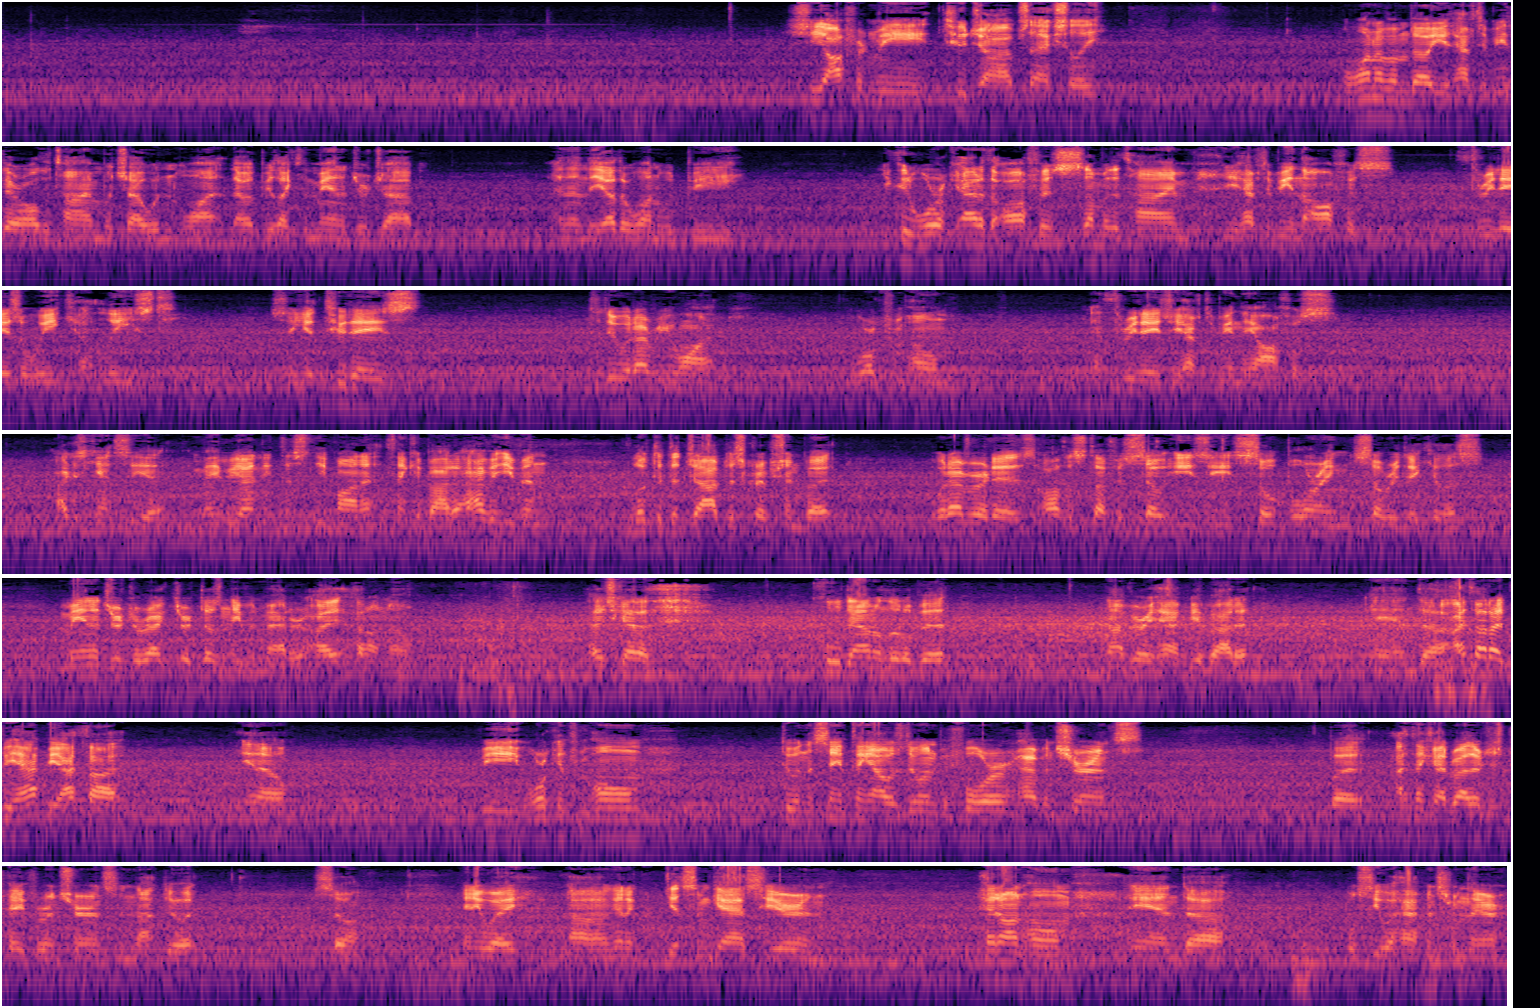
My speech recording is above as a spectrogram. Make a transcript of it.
She offered me two jobs actually. One of them, though, you'd have to be there all the time, which I wouldn't want. That would be like the manager job and then the other one would be you could work out of the office some of the time. You have to be in the office three days a week at least. So you get two days to do whatever you want, work from home, and three days you have to be in the office. I just can't see it. Maybe I need to sleep on it, think about it. I haven't even looked at the job description, but whatever it is, all this stuff is so easy, so boring, so ridiculous manager, director, it doesn't even matter. I, I don't know. I just gotta cool down a little bit. Not very happy about it. And uh, I thought I'd be happy. I thought, you know, be working from home, doing the same thing I was doing before, have insurance. But I think I'd rather just pay for insurance and not do it. So, anyway, uh, I'm going to get some gas here and head on home, and uh, we'll see what happens from there.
